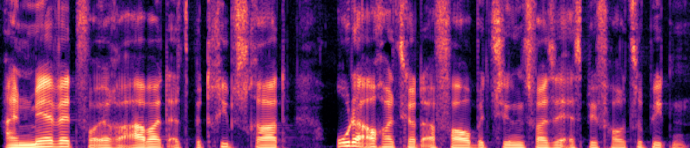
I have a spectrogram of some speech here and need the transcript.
einen Mehrwert für eure Arbeit als Betriebsrat oder auch als JAV bzw. SBV zu bieten.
